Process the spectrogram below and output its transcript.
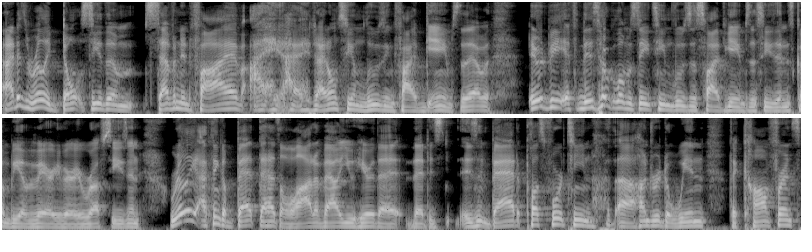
I just really don't see them seven and five. I I, I don't see them losing five games. That it would be if this Oklahoma State team loses five games this season, it's going to be a very very rough season. Really, I think a bet that has a lot of value here that that is isn't bad. Plus fourteen uh, to win the conference.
